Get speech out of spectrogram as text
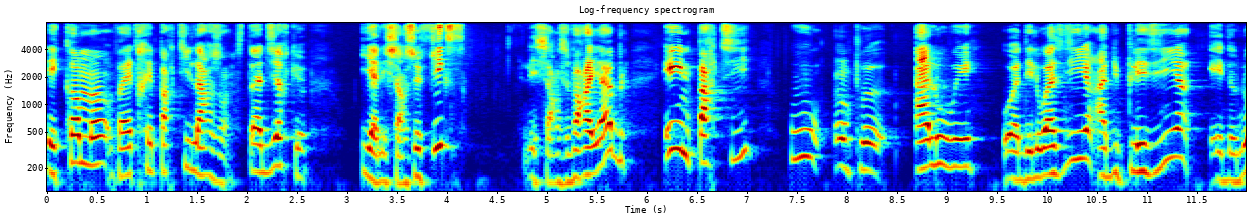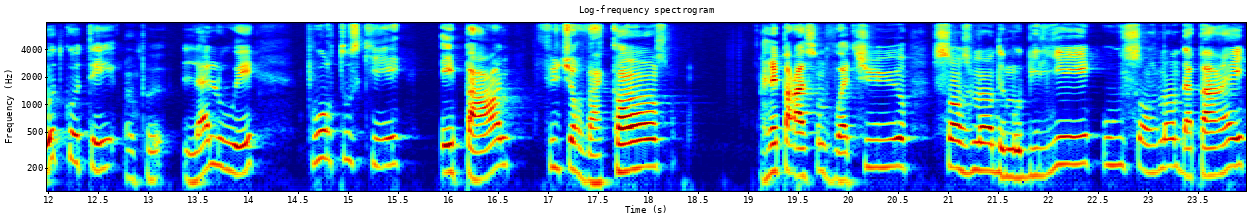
et comment va être réparti l'argent. C'est-à-dire qu'il y a les charges fixes, les charges variables et une partie où on peut allouer à des loisirs, à du plaisir et de l'autre côté, on peut l'allouer pour tout ce qui est épargne, futures vacances, réparation de voiture, changement de mobilier ou changement d'appareil,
